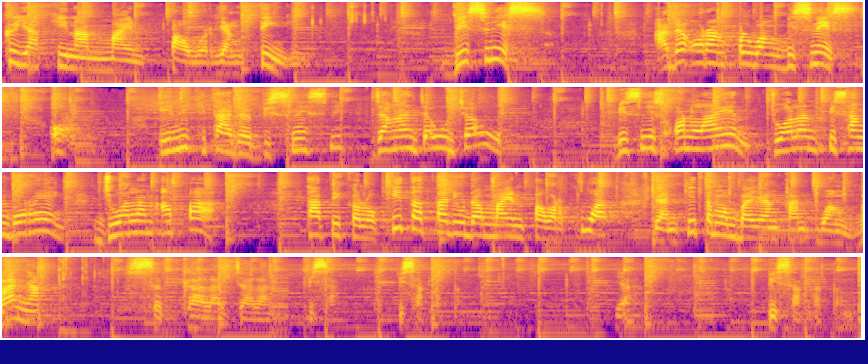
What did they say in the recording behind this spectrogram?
keyakinan mind power yang tinggi, bisnis, ada orang peluang bisnis. Oh, ini kita ada bisnis nih, jangan jauh-jauh. Bisnis online, jualan pisang goreng, jualan apa? Tapi kalau kita tadi udah main power kuat dan kita membayangkan uang banyak, segala jalan bisa bisa ketemu. Ya. Bisa ketemu.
